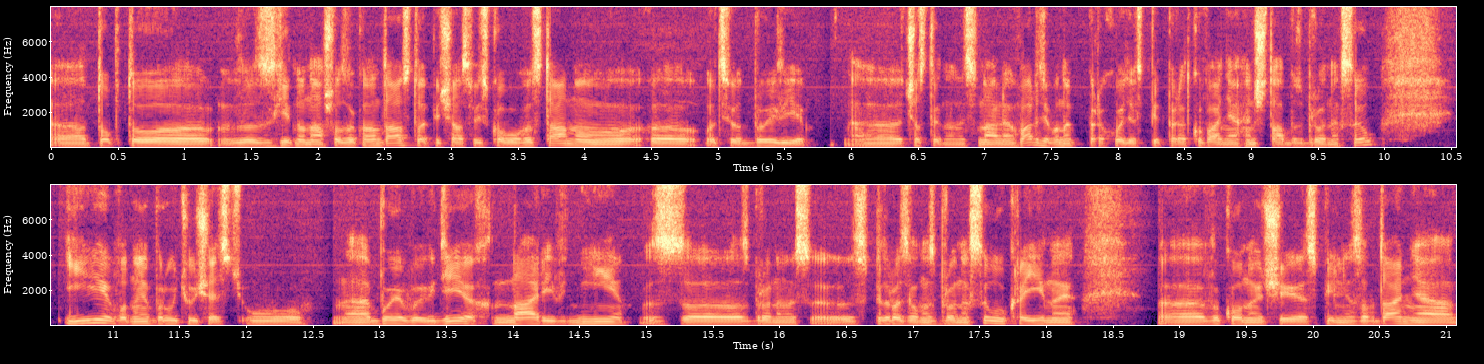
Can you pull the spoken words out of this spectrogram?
Е, Тобто, згідно нашого законодавства, під час військового стану е, оці от бойові е, частини Національної гвардії вони переходять в підпорядкування Генштабу Збройних сил, і вони беруть участь у бойових діях на рівні з збройними з підрозділами збройних сил України. Е, Виконуючи спільні завдання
